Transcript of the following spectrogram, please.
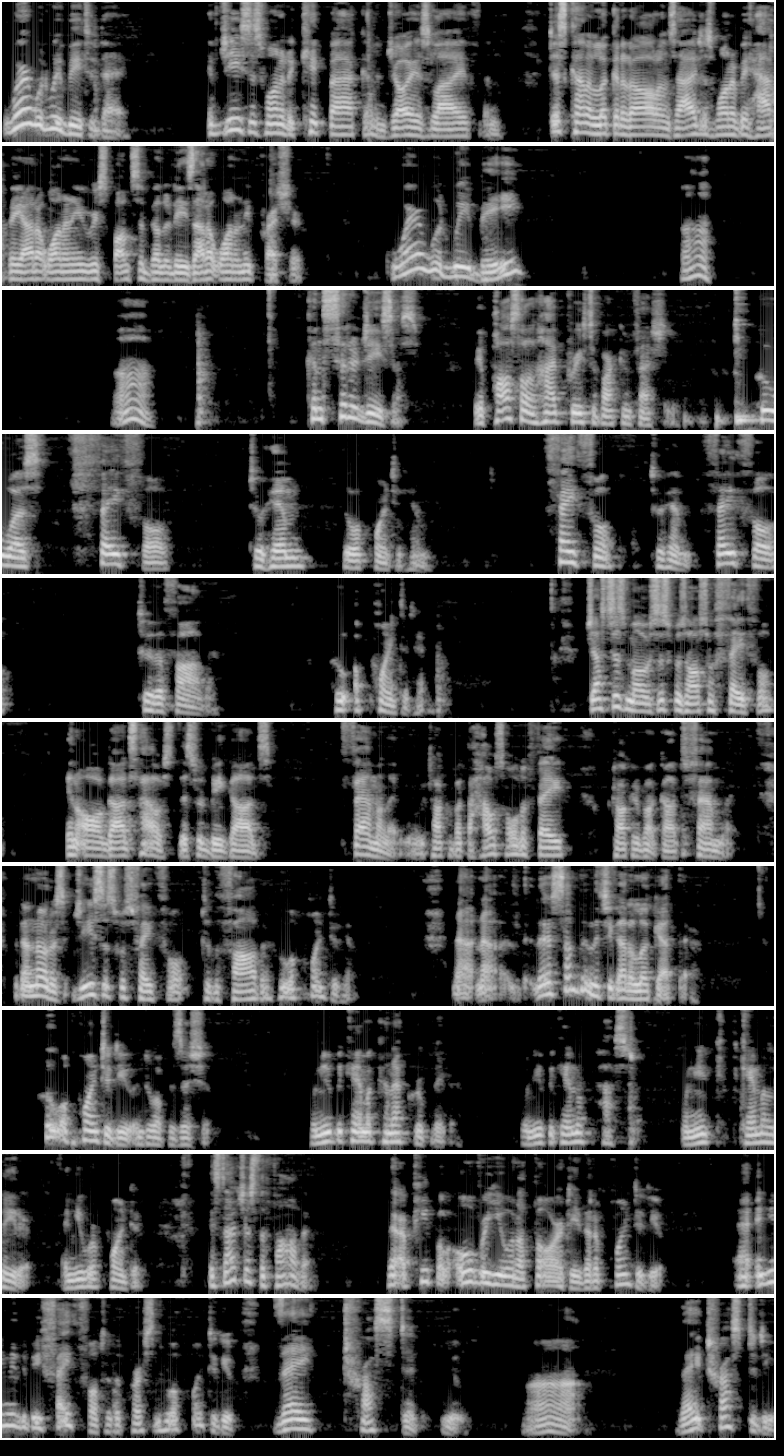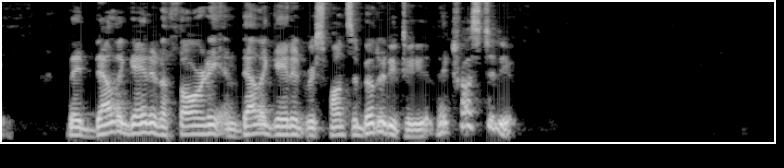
where would we be today? If Jesus wanted to kick back and enjoy his life and just kind of look at it all and say, I just want to be happy. I don't want any responsibilities. I don't want any pressure. Where would we be? Ah, Ah. Consider Jesus, the apostle and high priest of our confession, who was faithful to him who appointed him. Faithful to him, faithful to the Father who appointed him. Just as Moses was also faithful in all God's house, this would be God's family. When we talk about the household of faith, we're talking about God's family. But now notice, Jesus was faithful to the Father who appointed him. Now, now there's something that you got to look at there. Who appointed you into a position? When you became a Connect Group leader, when you became a pastor, when you became a leader, and you were appointed, it's not just the Father. There are people over you in authority that appointed you. And you need to be faithful to the person who appointed you. They trusted you. Ah. They trusted you. They delegated authority and delegated responsibility to you. They trusted you.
